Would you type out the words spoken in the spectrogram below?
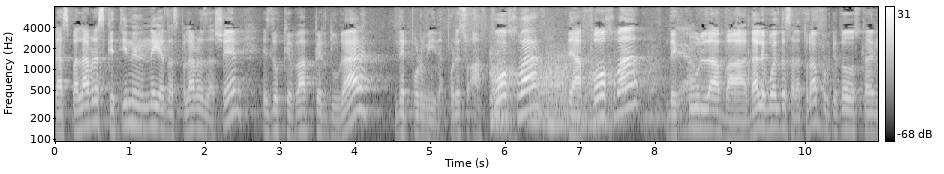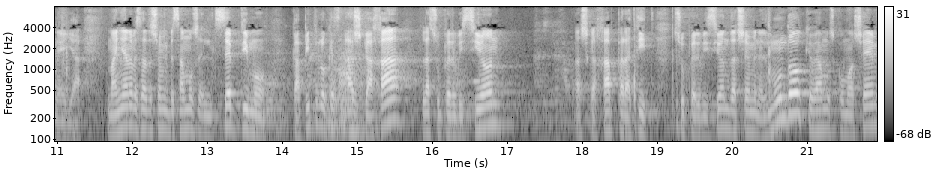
las palabras que tienen en ellas las palabras de Hashem, es lo que va a perdurar de por vida. Por eso, Afojba, de Afojba, de Kula va. Dale vueltas a la Torah porque todo está en ella. Mañana, Besat Hashem, empezamos el séptimo capítulo que es Ashgaha, la supervisión Ashgaha Pratit, supervisión de Hashem en el mundo, que veamos cómo Hashem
